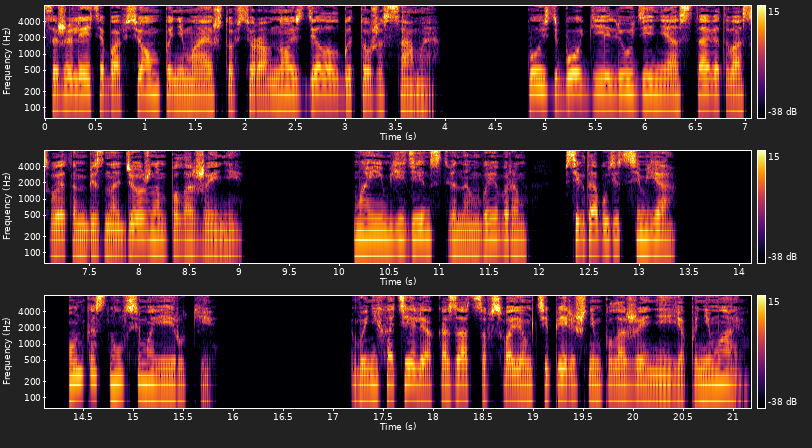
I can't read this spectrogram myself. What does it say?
сожалеть обо всем, понимая, что все равно сделал бы то же самое. Пусть боги и люди не оставят вас в этом безнадежном положении. Моим единственным выбором всегда будет семья. Он коснулся моей руки. Вы не хотели оказаться в своем теперешнем положении, я понимаю.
